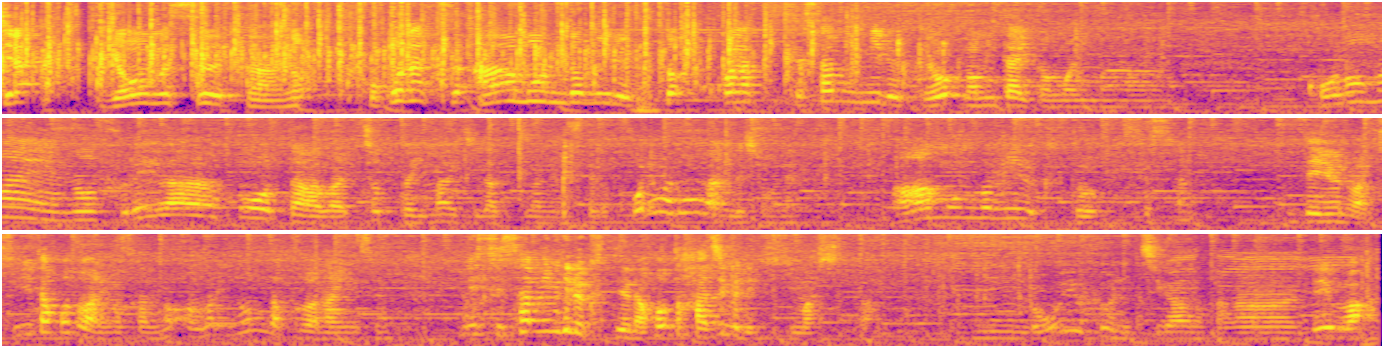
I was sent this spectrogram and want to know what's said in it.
ちら。業務スーパーのココナッツアーモンドミルクとココナッツセサミミルクを飲みたいと思います。この前のフレアウォーターはちょっといまいちだったんですけどこれはどうなんでしょうね。アーモンドミルクとセサミっていうのは聞いたことはありますがあまり飲んだことはないんですね。でセサミミルクっていうのは本当初めて聞きました。うんどういう風に違うのかな。では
